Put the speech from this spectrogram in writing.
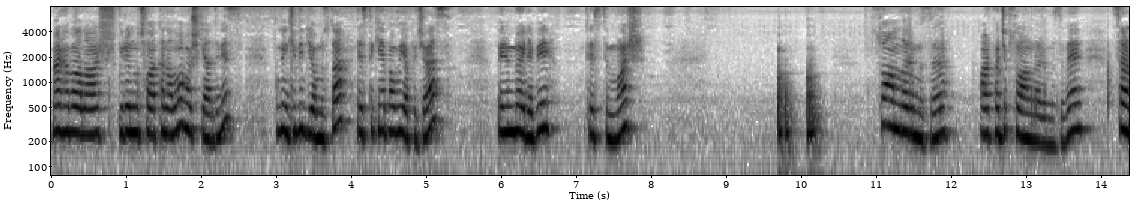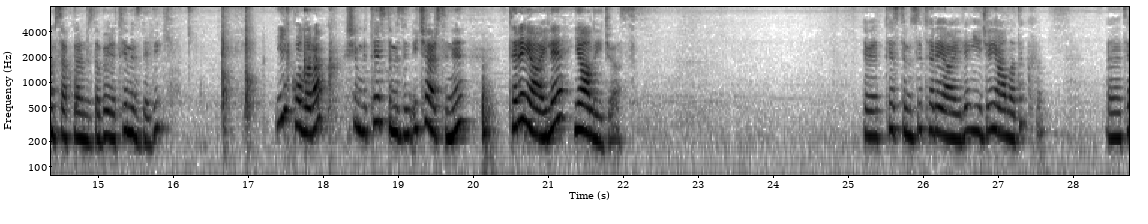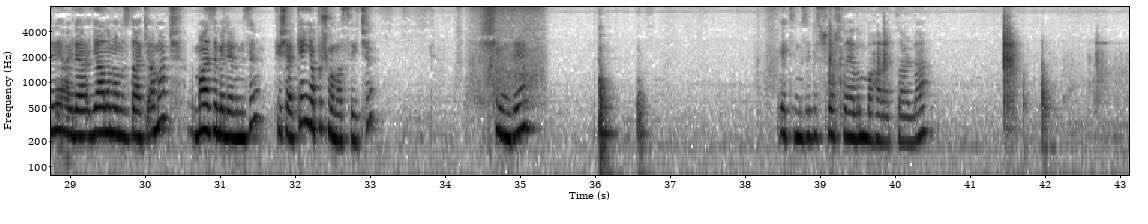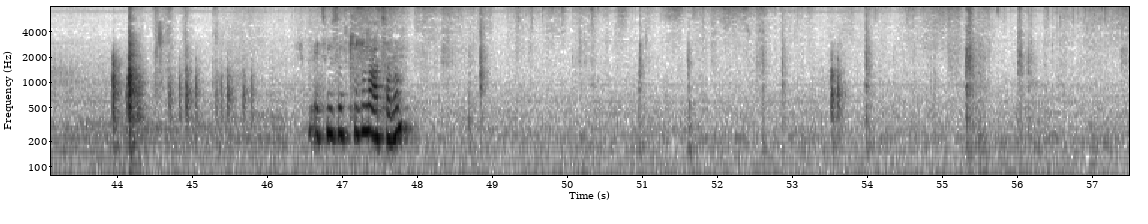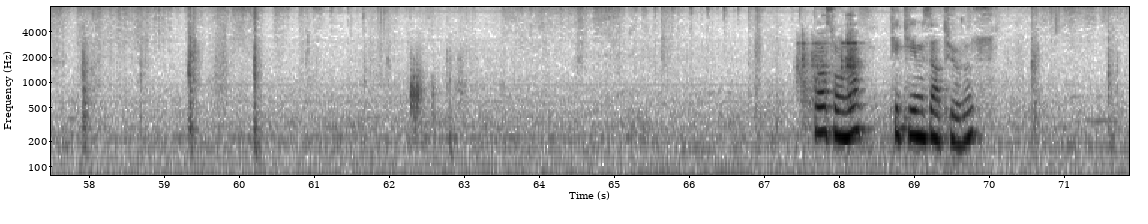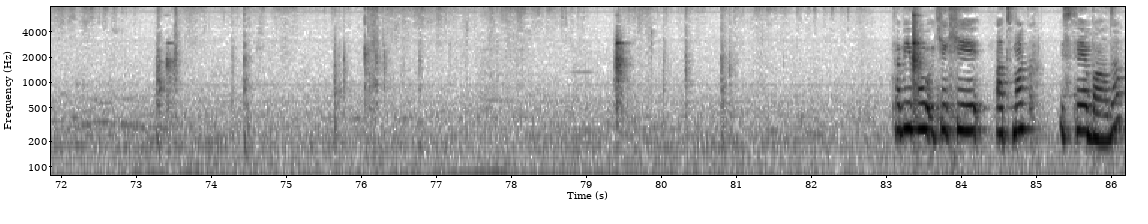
Merhabalar, Gül'ün Mutfağı kanalıma hoş geldiniz. Bugünkü videomuzda testi kebabı yapacağız. Benim böyle bir testim var. Soğanlarımızı, arpacık soğanlarımızı ve sarımsaklarımızı da böyle temizledik. İlk olarak şimdi testimizin içerisini tereyağı ile yağlayacağız. Evet testimizi tereyağı ile iyice yağladık. E, tereyağıyla yağlamamızdaki amaç malzemelerimizin pişerken yapışmaması için. Şimdi etimizi bir soslayalım baharatlarla. Şimdi etimizin tuzunu atalım. Daha sonra kekiğimizi atıyoruz. Tabii bu keki atmak isteğe bağlı.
